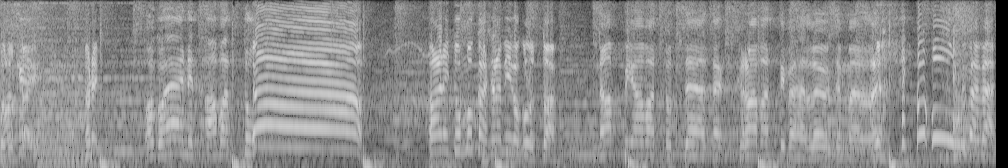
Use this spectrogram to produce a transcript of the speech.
Imutus Okei. okay. Noniin. Onko äänet avattu? Oh! Ani, tuu mukaan siellä viikon kuluttua. Nappi avattu täältä, kravatti vähän löysemmällä. hyvä, hyvä.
